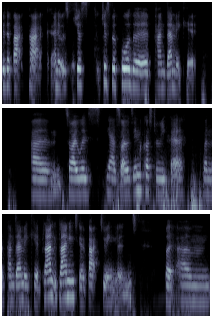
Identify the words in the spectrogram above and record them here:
with a backpack and it was just just before the pandemic hit. Um, so I was yeah, so I was in Costa Rica when the pandemic hit, plan, planning to go back to England, but um,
